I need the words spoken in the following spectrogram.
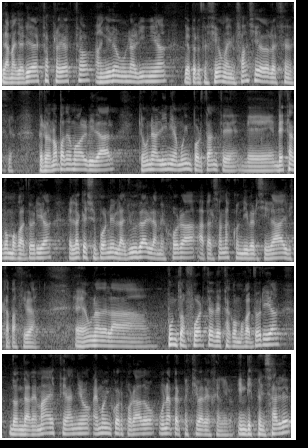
La mayoría de estos proyectos han ido en una línea de protección a infancia y adolescencia, pero no podemos olvidar que una línea muy importante de, esta convocatoria es la que supone la ayuda y la mejora a personas con diversidad y discapacidad. Es uno de los puntos fuertes de esta convocatoria, donde además este año hemos incorporado una perspectiva de género, indispensable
